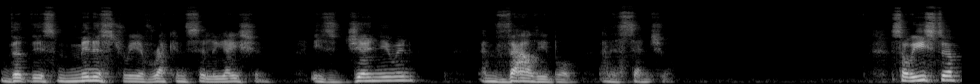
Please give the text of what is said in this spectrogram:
that this ministry of reconciliation is genuine and valuable and essential. So, Easter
